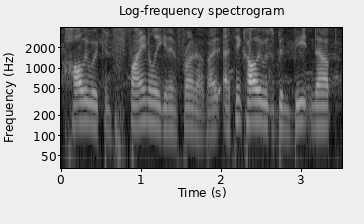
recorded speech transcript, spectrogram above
hollywood can finally get in front of i, I think hollywood's been beaten up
